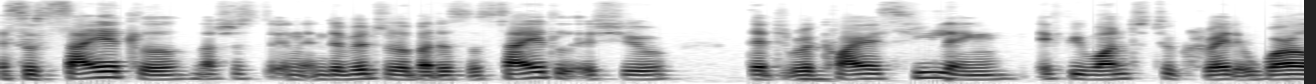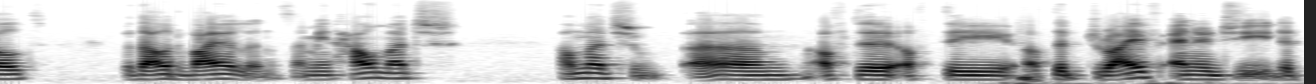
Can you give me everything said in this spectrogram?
a societal, not just an individual, but a societal issue that requires healing if we want to create a world without violence. I mean, how much how much um, of the of the of the drive energy that,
